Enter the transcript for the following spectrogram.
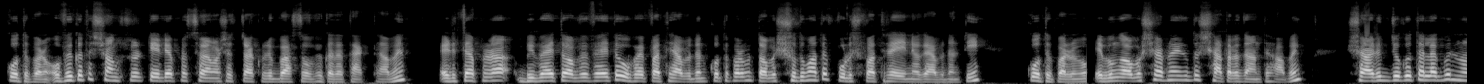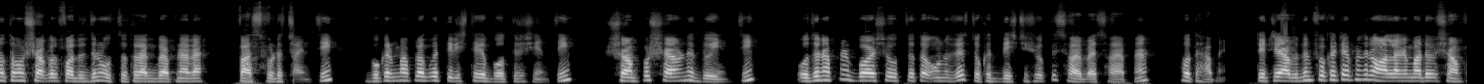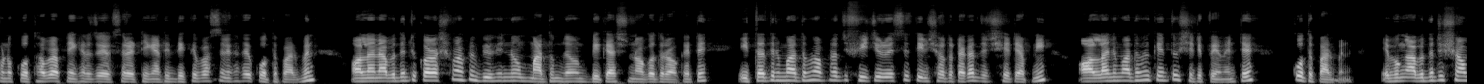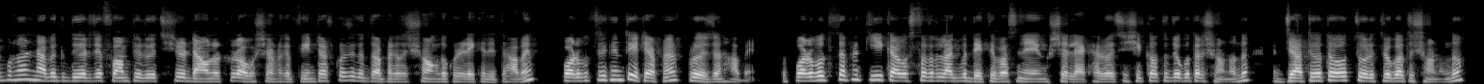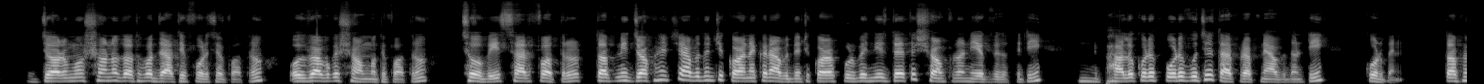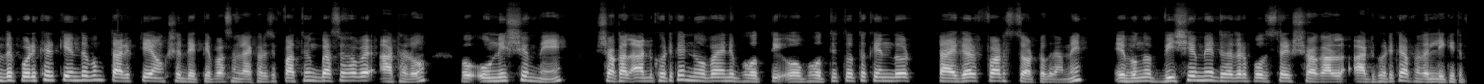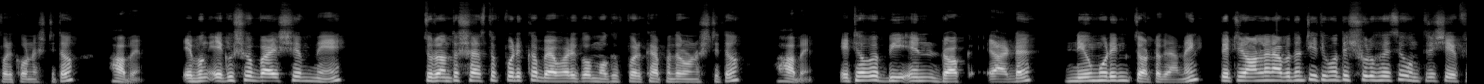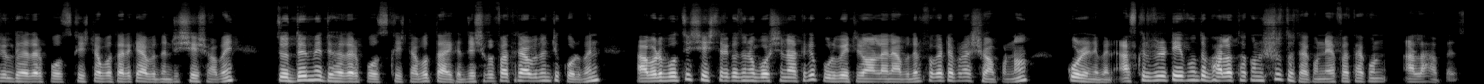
করতে পারেন। অভিজ্ঞতা সংশ্লিষ্ট ট্রেডে আপনার ছয় মাসের চাকরি বাস্তব অভিজ্ঞতা থাকতে হবে। এটিতে আপনারা বিবাহিত, অবিবাহিত, উভয় প্রার্থী আবেদন করতে পারবেন, তবে শুধুমাত্র পুরুষ প্রার্থীরা এই নিয়োগে আবেদনটি করতে পারবেন এবং অবশ্যই আপনাকে কিন্তু সাঁতারা জানতে হবে। শারীরিক যোগ্যতা লাগবে, ন্যূনতম সকল পদের জন্য উচ্চতা লাগবে আপনারা ফুটে ছয় ইঞ্চি, বুকের মাপ লাগবে তিরিশ থেকে বত্রিশ ইঞ্চি সম্প্রসারণে দুই ইঞ্চি ওজন আপনার বয়স ও উচ্চতা অনুযায়ী চোখের দৃষ্টিশক্তি ছয় বাই ছয় আপনার হতে হবে। তো এটির আবেদন প্রক্রিয়াটি আপনাদের অনলাইনের মাধ্যমে সম্পূর্ণ করতে হবে। আপনি এখানে যে ওয়েবসাইটের ঠিকানাটি দেখতে পাচ্ছেন, এখান থেকে করতে পারবেন। অনলাইন আবেদনটি করার সময় আপনি বিভিন্ন মাধ্যম, যেমন বিকাশ, নগদ, রকেটে ইত্যাদির মাধ্যমে আপনার যে ফিটি রয়েছে তিনশত টাকা, যে সেটি আপনি অনলাইনের মাধ্যমে কিন্তু সেটি পেমেন্টে করতে পারবেন। এবং আবেদনটি সম্পূর্ণ নাবিক দুইয়ের যে ফর্মটি রয়েছে, সেটা ডাউনলোড করে অবশ্যই আপনাকে প্রিন্ট আউট করে কিন্তু আপনার কাছে সংগ্রহ করে রেখে দিতে হবে। পরবর্তীতে কিন্তু এটি আপনার প্রয়োজন হবে। তো পরবর্তীতে আপনার কি কাগজপত্র লাগবে দেখতে পাচ্ছেন, এই অংশে লেখা রয়েছে শিক্ষাগত যোগ্যতার সনদ, জাতীয়তা ও চরিত্রগত সনদ, জন্ম সনদ অথবা জাতীয় পরিচয়পত্র, অভিভাবকের সম্মতিপত্র, ছবি, ছাড়পত্র, তো আপনি যখন এটি আবেদনটি করেন না কেন আবেদনটি করার পূর্বে নিজ দায়িত্বে সম্পূর্ণ নিয়োগ বিজ্ঞপ্তিটি ভালো করে পড়ে বুঝে তারপর আপনি আবেদনটি করবেন। তো আপনাদের পরীক্ষার কেন্দ্র এবং তারিখটি অংশে দেখতে পাচ্ছেন, লেখা রয়েছে প্রাথমিক বাসে হবে আঠারো ও উনিশে মে সকাল আট ঘটিকায় নৌবাহিনী ভর্তি ও ভর্তি তথ্য কেন্দ্র টাইগার ফার্স চট্টগ্রামে এবং বিশে মে দু হাজার পঁচিশ তারিখ সকাল আট ঘটিকায় আপনাদের লিখিত পরীক্ষা অনুষ্ঠিত হবে এবং একুশে বাইশে মে চূড়ান্ত স্বাস্থ্য পরীক্ষা, ব্যবহারিক ও মৌখিক পরীক্ষা আপনাদের অনুষ্ঠিত হবে। এটি হবে বিএন ডক ইয়ার্ড নিউমোরিং চট্টগ্রামে। তো এটির অনলাইন আবেদনটি ইতিমধ্যে শুরু হয়েছে, উনত্রিশে এপ্রিল দুই হাজার পঁচিশ খ্রিস্টাব্দ তারিখে আবেদনটি শেষ হবে। চোদ্দই মে দুই হাজার পঁচিশ খ্রিস্টাব্দ তারিখে যে সকল প্রার্থীরা আবেদনটি করবেন আবার বলছি, শেষ তারিখের জন্য বসে না থেকে পূর্বে এটির অনলাইন আবেদন ফোকাটা আপনারা সম্পন্ন করে নেবেন। আজকের ভিডিওটি এই পর্যন্ত, ভালো থাকুন, সুস্থ থাকুন এফা থাকুন, আল্লাহ হাফেজ।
